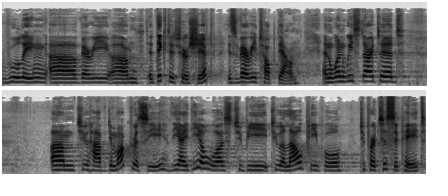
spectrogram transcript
ruling uh, very um, a dictatorship is very top down. And when we started um, to have democracy, the idea was to be to allow people to participate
